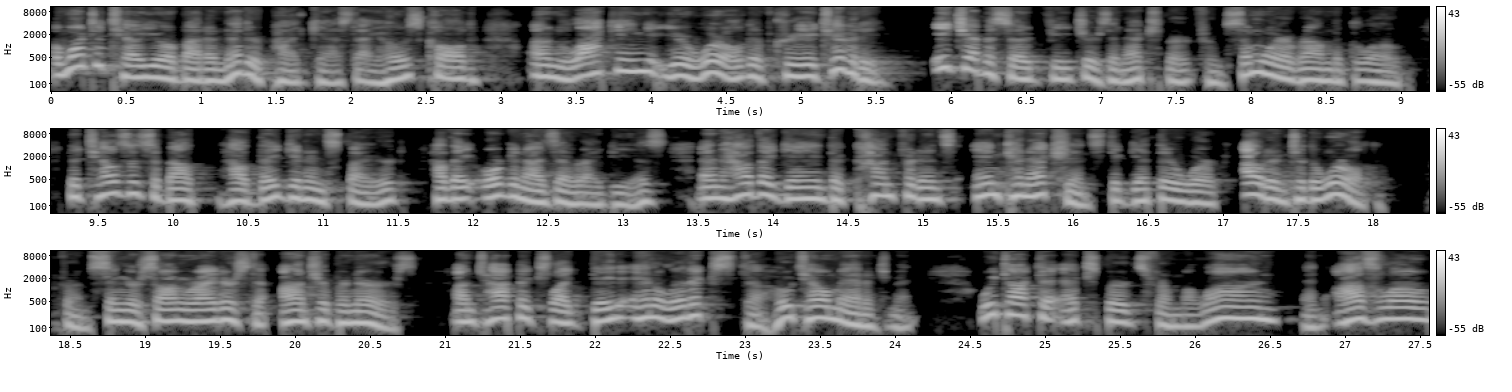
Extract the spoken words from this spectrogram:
I want to tell you about another podcast I host called Unlocking Your World of Creativity. Each episode features an expert from somewhere around the globe that tells us about how they get inspired, how they organize their ideas, and how they gain the confidence and connections to get their work out into the world. From singer songwriters to entrepreneurs, on topics like data analytics to hotel management. We talk to experts from Milan and Oslo,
